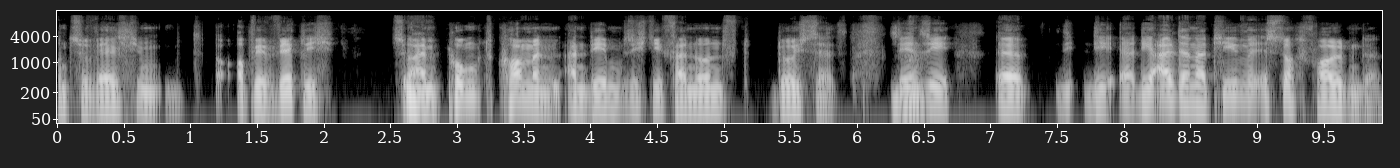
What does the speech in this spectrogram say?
und zu welchem, ob wir wirklich zu mhm. einem Punkt kommen, an dem sich die Vernunft durchsetzt. Sehen mhm. Sie, äh, die, die, äh, die Alternative ist doch folgende.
